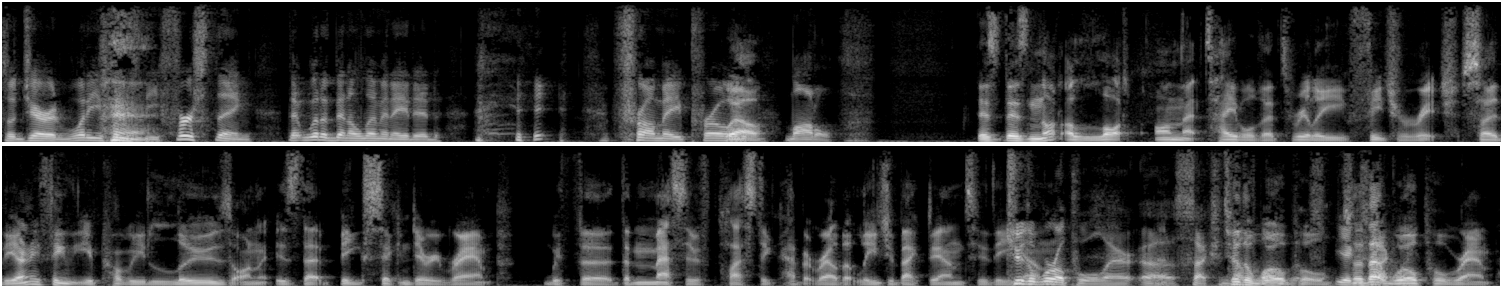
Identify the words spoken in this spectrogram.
So, Jared, what do you think is the first thing that would have been eliminated from a pro Well- model? There's there's not a lot on that table that's really feature rich. So the only thing that you probably lose on is that big secondary ramp with the the massive plastic habit rail that leads you back down to the To the um, whirlpool there, uh, section. to the whirlpool. Yeah, So that whirlpool ramp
